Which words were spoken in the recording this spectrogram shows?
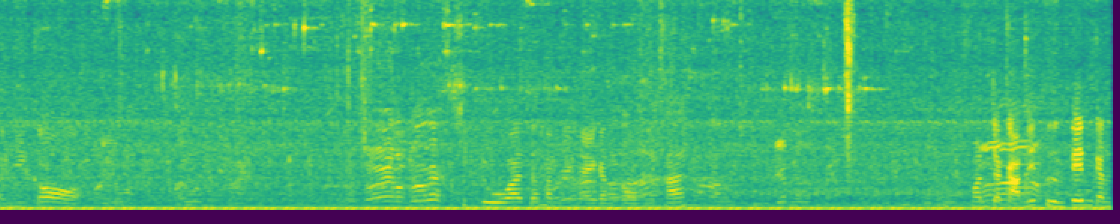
วันนี้ก็คิดดูว่าจะทำยังไงกันต่อนะคะ วันจะกลับนี่ตื่นเต้นกัน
